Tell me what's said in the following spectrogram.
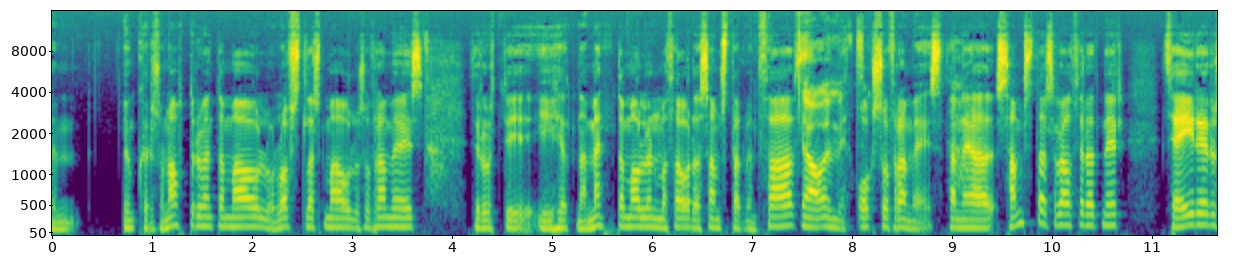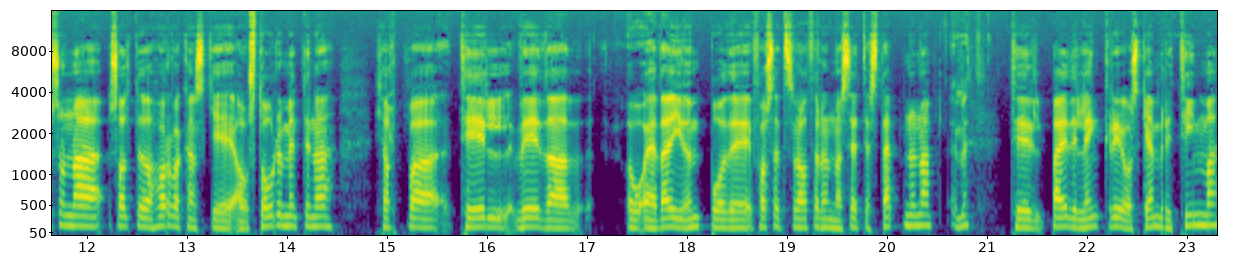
um umhverfis og náttúruvendamál og lofslagsmál og svo framvegis þeir eru út í, í hérna mentamálunum og þá er það samstarf um það já, og svo framvegis. Þannig að samstarfsráþurarnir, þeir eru svona svolítið að horfa kannski á stóru myndina, hjálpa til við að, og eða í umbóði fórsættisráþurarinn að setja stefnuna ummitt, til bæði lengri og skemmri tíma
